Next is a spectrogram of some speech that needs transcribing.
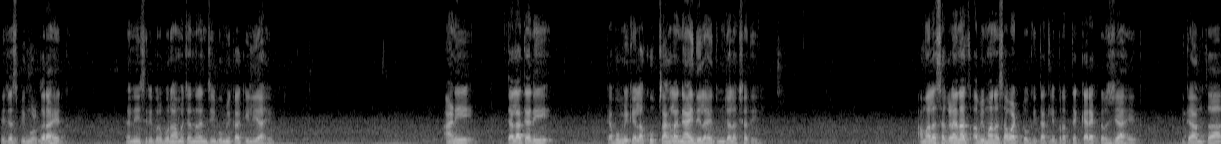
तेजस पिंगुळकर आहेत. त्यांनी श्री प्रभू रामचंद्रांची भूमिका केली आहे. आणि त्याला त्यांनी त्या भूमिकेला खूप चांगला न्याय दिला आहे तुमच्या लक्षात येईल. आम्हाला सगळ्यांनाच अभिमान असा वाटतो की त्यातले प्रत्येक कॅरेक्टर्स जे आहेत इथे आमचा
